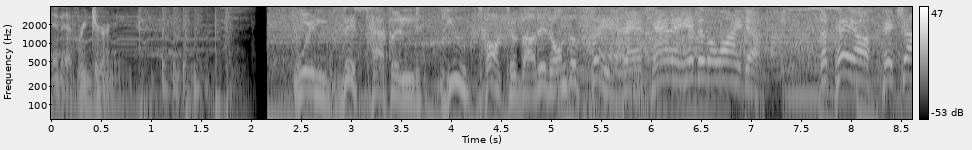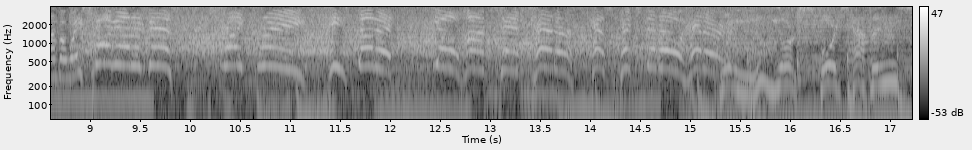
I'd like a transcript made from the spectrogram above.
in every journey. When this happened, you talked about it on The Fan. Santana into the windup. The payoff pitch on the way. Swung on and missed. Strike three. He's done it. Johan Santana has pitched a no-hitter. When New York sports happens,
